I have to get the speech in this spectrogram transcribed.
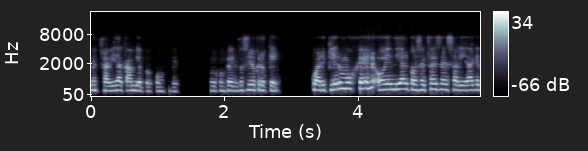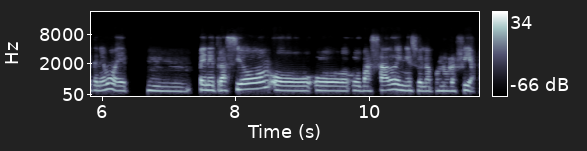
nuestra vida cambia por completo. Por completo. Entonces yo creo que cualquier mujer, hoy en día el concepto de sexualidad que tenemos es penetración o, basado en eso, en la pornografía.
